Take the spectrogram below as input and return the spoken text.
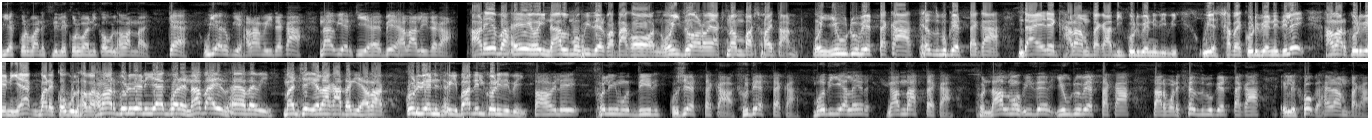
উইয়া কোরবানি নিলে কোরবানি কবুল হবার নাই। কে? উইয়ার কি হারামি টাকা? না উইয়ার কি হ্যাঁ বেহালালি টাকা? আরে বা হে ওই লাল মহিজের কথা কন। ওই তো আরও এক নম্বর শয়তান। ওই ইউটিউবের টাকা ফেসবুকের টাকা ডাইরেক্ট হারাম টাকা দিয়ে কুরবানি দিবি। উইয়ের সাথে কুরবানি দিলে আমার কুরবানি একবারে কবুল হবে আমার কুরবানি একবারে না তাই হয়ে যাবি। মানুষের এলাকা থাকি আমাক কুরবানি থাকি বাতিল করে দিবি। তাহলে সলিমুদ্দির ঘুষের টাকা সুদের টাকা বদিয়ালের গান্দার টাকা লাল মফিজের ইউটিউবের টাকা তারপরে ফেসবুকের টাকা এগুলো হোক হারাম টাকা।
